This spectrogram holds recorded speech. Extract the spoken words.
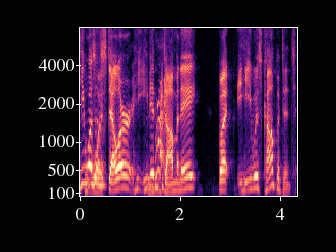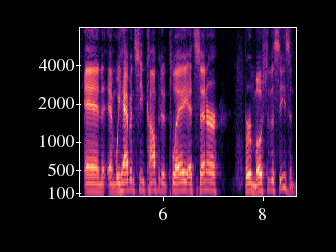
he to wasn't what- stellar. He he didn't Right. dominate, but he was competent, and and we haven't seen competent play at center for most of the season.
